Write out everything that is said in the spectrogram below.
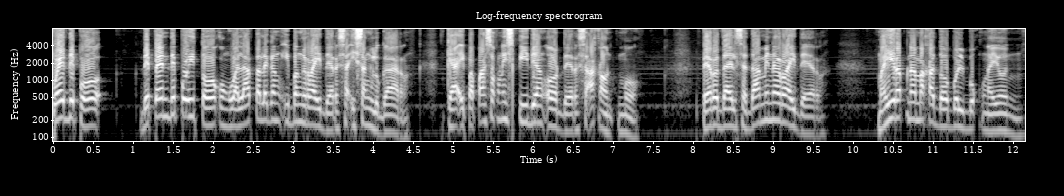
Pwede po. Depende po ito kung wala talagang ibang rider sa isang lugar. Kaya ipapasok ni Speedy ang order sa account mo. Pero dahil sa dami ng rider, mahirap na maka-double book ngayon.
